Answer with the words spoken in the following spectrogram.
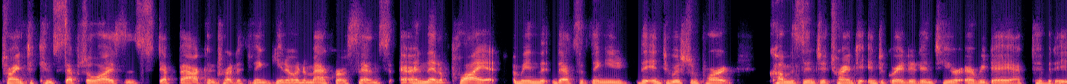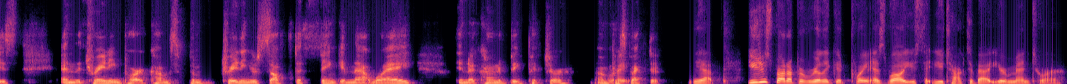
trying to conceptualize and step back and try to think you know in a macro sense and then apply it i mean that's the thing you the intuition part comes into trying to integrate it into your everyday activities. And the training part comes from training yourself to think in that way in a kind of big picture um, right. perspective. Yeah. You just brought up a really good point as well. You said you talked about your mentor.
